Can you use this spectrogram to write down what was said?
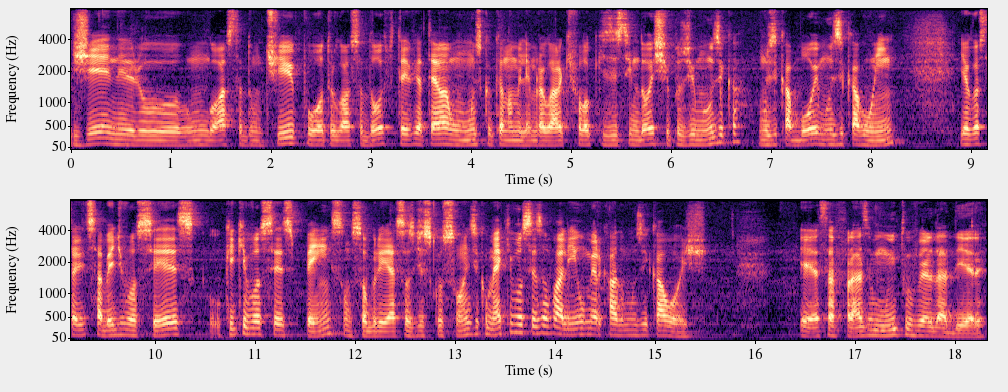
gênero, um gosta de um tipo, outro gosta do outro. Teve até um músico que eu não me lembro agora que falou que existem dois tipos de música, música boa e música ruim. E eu gostaria de saber de vocês o que, que vocês pensam sobre essas discussões e como é que vocês avaliam o mercado musical hoje. Essa frase é muito verdadeira,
